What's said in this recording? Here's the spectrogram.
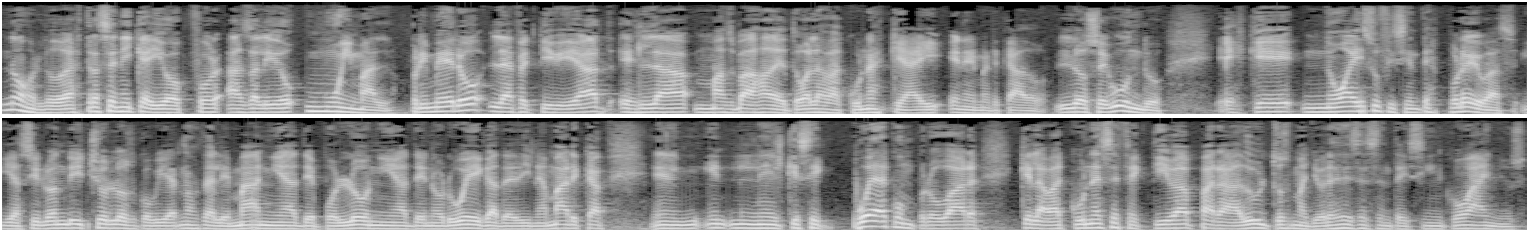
No, lo de AstraZeneca y Oxford ha salido muy mal. Primero, la efectividad es la más baja de todas las vacunas que hay en el mercado. Lo segundo es que no hay suficientes pruebas, y así lo han dicho los gobiernos de Alemania, de Polonia, de Noruega, de Dinamarca, en, en el que se pueda comprobar que la vacuna es efectiva para adultos mayores de 65 años.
